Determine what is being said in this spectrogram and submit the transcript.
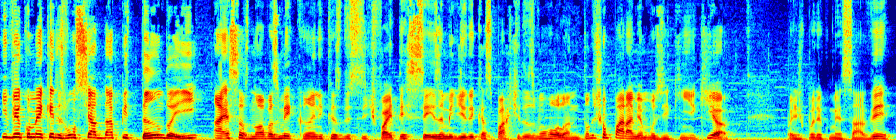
e ver como é que eles vão se adaptando aí a essas novas mecânicas do Street Fighter 6 à medida que as partidas vão rolando. Então deixa eu parar minha musiquinha aqui, ó, pra gente poder começar a ver.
